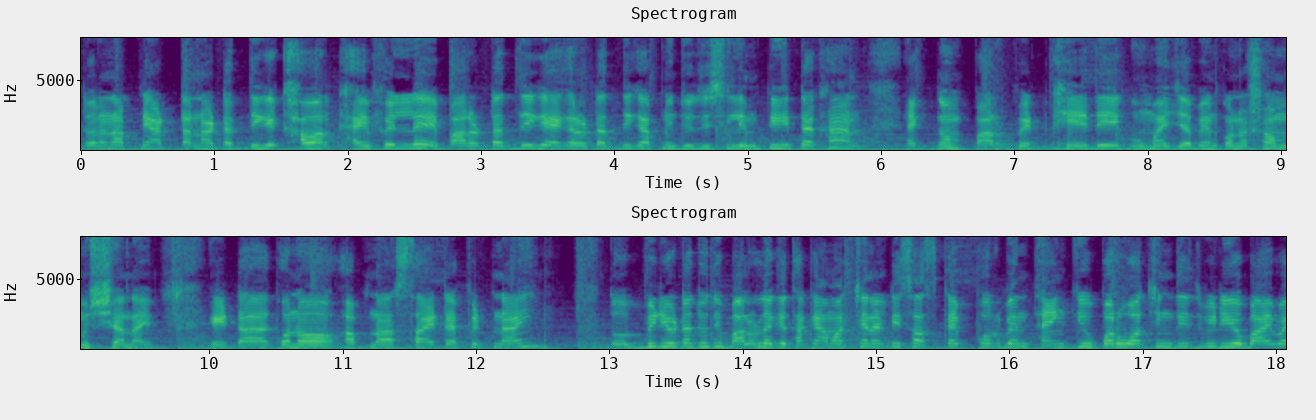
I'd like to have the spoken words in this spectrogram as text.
ধরেন আপনি আটটা, নয়টার দিকে খাবার খাই ফেললে বারোটার দিকে, এগারোটার দিকে আপনি যদি সিলিম টিটা খান, একদম পারফেক্ট খেয়ে দিয়ে ঘুমাই যাবেন, কোনো সমস্যা নাই। এটা কোনো আপনার সাইড এফেক্ট নাই। তো ভিডিওটা যদি ভালো লেগে থাকে, আমার চ্যানেলটি সাবস্ক্রাইব করবেন। Thank you for watching this video bye bye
